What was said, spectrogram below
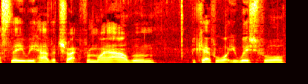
Lastly, we have a track from my album, Be Careful What You Wish For.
